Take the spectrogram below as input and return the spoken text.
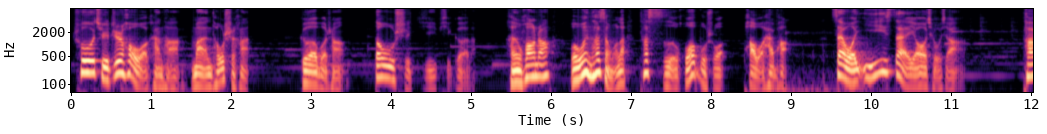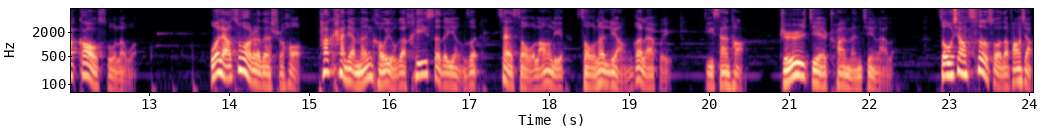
出去之后，我看他满头是汗，胳膊上都是鸡皮疙瘩。很慌张，我问他怎么了，他死活不说，怕我害怕。在我一再要求下，他告诉了我，我俩坐着的时候，他看见门口有个黑色的影子在走廊里走了两个来回，第三趟直接穿门进来了，走向厕所的方向。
